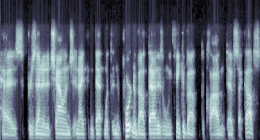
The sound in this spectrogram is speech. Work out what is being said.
has presented a challenge. And I think that what's important about that is when we think about the cloud and DevSecOps,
